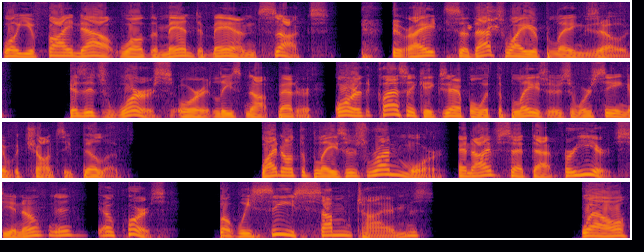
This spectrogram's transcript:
Well, you find out, well, the man to man sucks, right? So that's why you're playing zone because it's worse, or at least not better. Or the classic example with the Blazers, and we're seeing it with Chauncey Billups. Why don't the Blazers run more? And I've said that for years, you know, eh, of course. But we see sometimes, well,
